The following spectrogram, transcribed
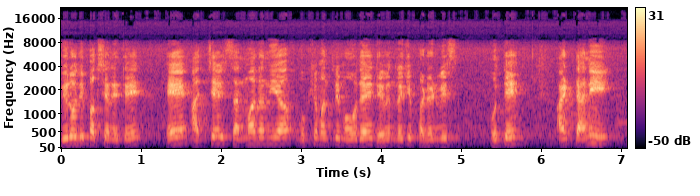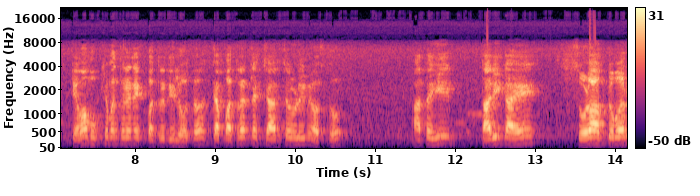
विरोधी पक्षनेते हे आजचे सन्माननीय मुख्यमंत्री महोदय देवेंद्रजी फडणवीस होते. आणि त्यांनी तेव्हा मुख्यमंत्र्यांनी एक पत्र दिलं होतं. त्या पत्रातल्या चार चार वेळी मी असतो आता ही तारीख आहे सोळा ऑक्टोबर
